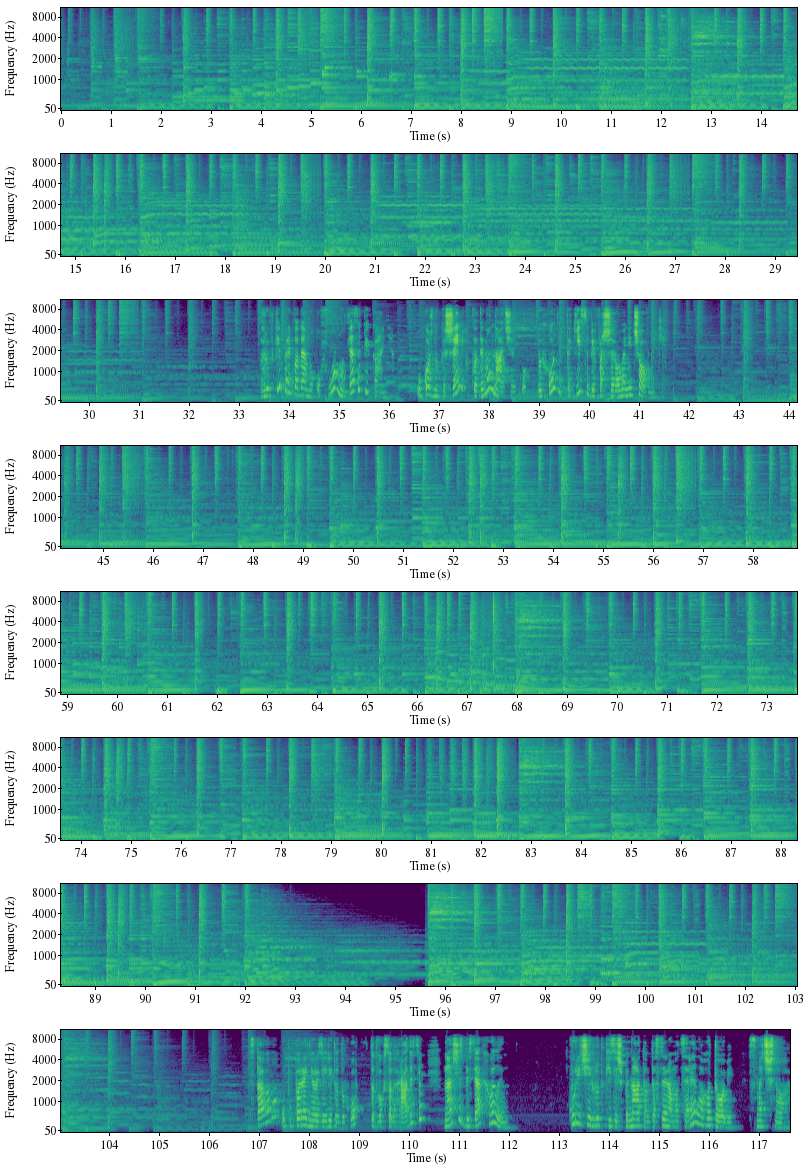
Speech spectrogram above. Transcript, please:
Грудки перекладемо у форму для запікання. У кожну кишеньку кладемо начинку. Виходять такі собі фаршировані човники. Ставимо у попередньо розігріту духовку до 200 градусів на 60 хвилин. Курячі грудки зі шпинатом та сиром моцарелла готові. Смачного!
